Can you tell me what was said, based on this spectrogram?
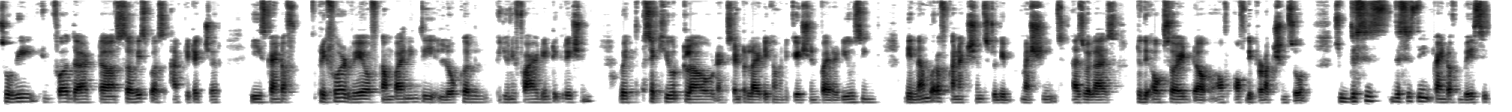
So we infer that uh, service bus architecture is kind of preferred way of combining the local unified integration with secure cloud and central IT communication by reducing the number of connections to the machines as well as to the outside uh, of, of the production zone. So this is this is the kind of basic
